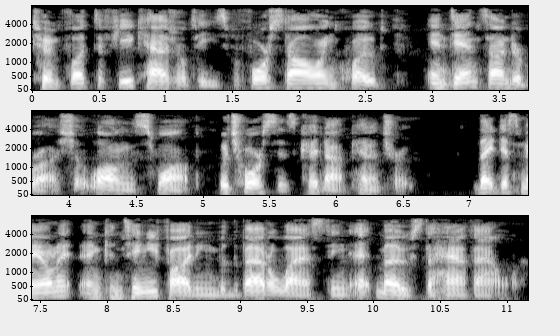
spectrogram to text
to inflict a few casualties before stalling, quote, in dense underbrush along the swamp, which horses could not penetrate. They dismounted and continued fighting with the battle lasting at most a half hour.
